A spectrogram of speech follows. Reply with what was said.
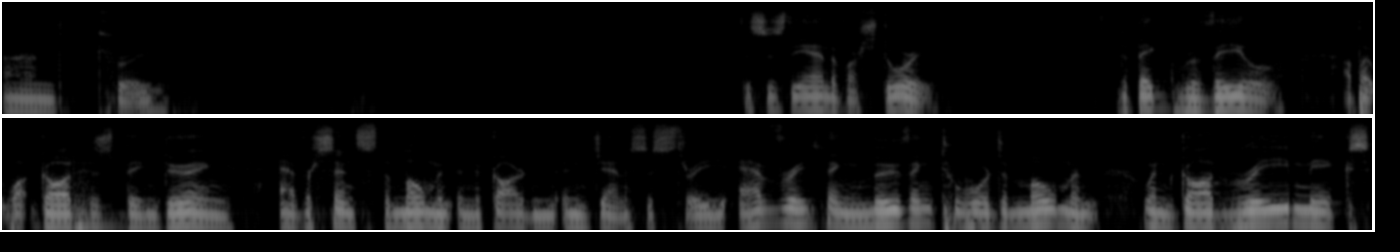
and true. This is the end of our story. The big reveal about what God has been doing ever since the moment in the garden in Genesis 3. Everything moving towards a moment when God remakes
